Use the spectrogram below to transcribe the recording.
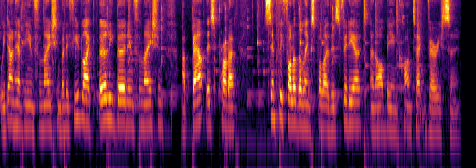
We don't have the information, but if you'd like early bird information about this product, simply follow the links below this video and I'll be in contact very soon.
